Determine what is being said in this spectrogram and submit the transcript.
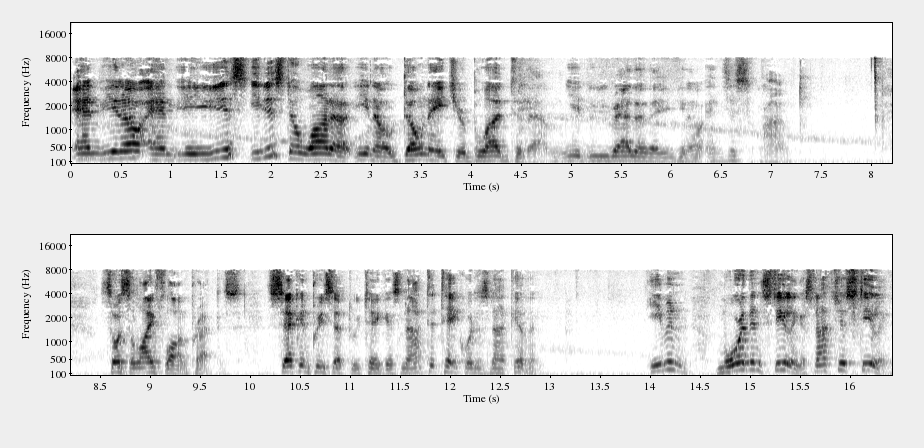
and you know, and you just you just don't want to you know donate your blood to them. You would rather they you know and just wow. So it's a lifelong practice. Second precept we take is not to take what is not given. Even more than stealing, it's not just stealing.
